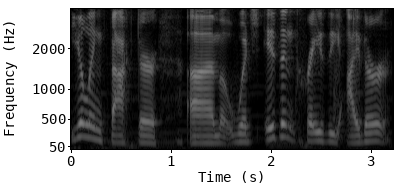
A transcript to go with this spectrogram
healing factor um, which isn't crazy either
